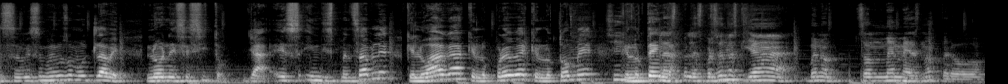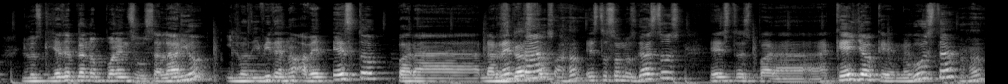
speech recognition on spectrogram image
se, se me hizo muy clave, lo necesito, ya, es indispensable que lo haga, que lo pruebe, que lo tome, Sí, que lo tenga. Las, las personas que ya, bueno, son memes, ¿no? Pero los que ya de plano ponen su salario y lo dividen, ¿no? A ver, esto para la Los renta, gastos, estos son los gastos, esto es para aquello que me gusta Ajá.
